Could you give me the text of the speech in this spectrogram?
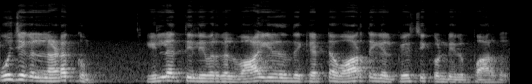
பூஜைகள் நடக்கும். இல்லத்தில் இவர்கள் வாயிலிருந்து கெட்ட வார்த்தைகள் பேசிக்கொண்டிருப்பார்கள்.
